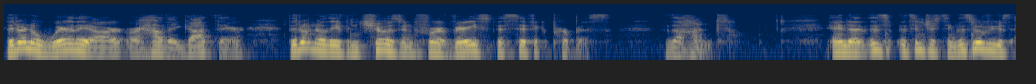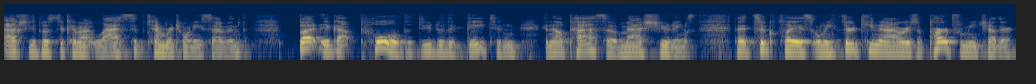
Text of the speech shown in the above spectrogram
They don't know where they are or how they got there. They don't know they've been chosen for a very specific purpose the hunt. And uh, this it's interesting. This movie was actually supposed to come out last September 27th, but it got pulled due to the Dayton and El Paso mass shootings that took place only 13 hours apart from each other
